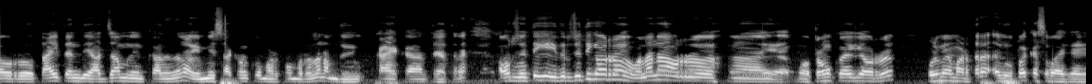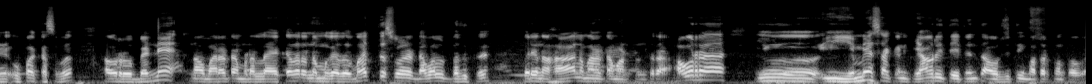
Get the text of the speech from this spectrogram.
ಅವರು ತಾಯಿ, ತಂದೆ ಅಜ್ಜಮ್ಮನ ಕಾಲದಿಂದ ನಾವು ಎಮ್ಮೆ ಸಾಕಾಣಿಕೆ ಮಾಡ್ಕೊಂಡ್ ಬರೋದು ನಮ್ದು ಕಾಯಕ ಅಂತ ಹೇಳ್ತಾರೆ. ಅವ್ರ ಜೊತೆಗೆ, ಇದ್ರ ಜೊತೆಗೆ ಅವರು ಹೊಲನ ಅವರು ಪ್ರಮುಖವಾಗಿ ಅವರು ಉಳುಮೆ ಮಾಡ್ತಾರೆ ಅದು ಉಪಕಸಬಾಗಿ ಉಪಕಸಬು. ಅವರು ಬೆಣ್ಣೆ ನಾವು ಮಾರಾಟ ಮಾಡಲ್ಲ ಯಾಕಂದ್ರೆ ನಮ್ಗೆ ಅದು ಮತ್ತೆ ಸ್ವ ಡಬಲ್ ಬದುಕು. ಬರೀ ನಾವು ಹಾಲು ಮಾರಾಟ ಮಾಡ್ತಂತಾರ ಅವರ ಇವು ಈ ಎಮ್ಮೆ ಸಾಕಾಣಿಕೆ ಯಾವ ರೀತಿ ಐತೆ ಅಂತ ಅವ್ರ ಜೊತೆಗೆ ಮಾತಾಡ್ಕೊಂತ ಹೋಗ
